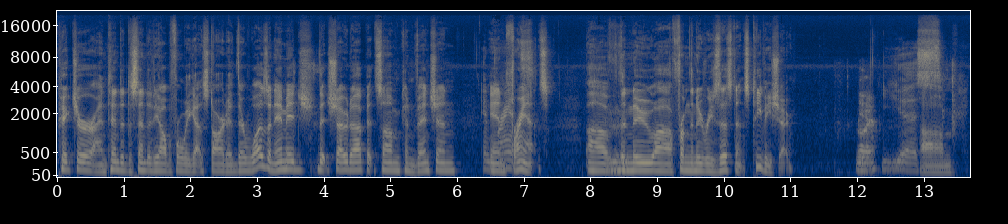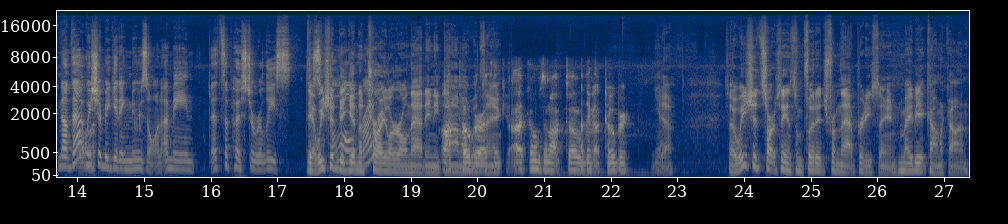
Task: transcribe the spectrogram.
picture. I intended to send it to y'all before we got started. There was an image that showed up at some convention In, in France. France, of the new uh, from the new Resistance TV show. Right. Yes. Um, now that we should be getting news on. I mean, that's supposed to release. Yeah, we should be getting a right? trailer on that anytime. October, I I would think. think. That comes in October. I think October. Yeah. So we should start seeing some footage from that pretty soon. Maybe at Comic Con.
